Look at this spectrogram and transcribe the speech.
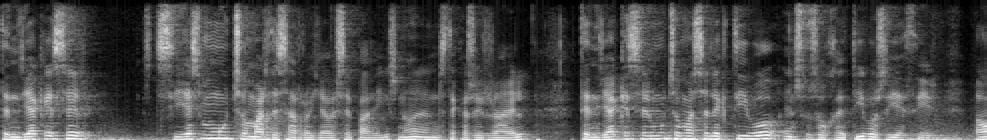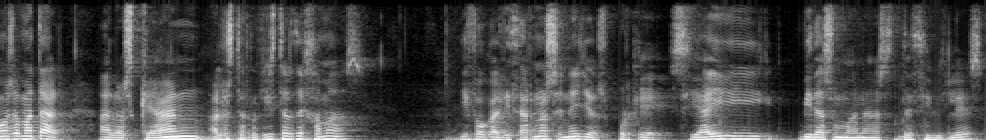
Tendría que ser, si es mucho más desarrollado ese país, ¿no? en este caso Israel, tendría que ser mucho más selectivo en sus objetivos y decir, vamos a matar a los que han, a los terroristas de Hamas y focalizarnos en ellos, porque si hay vidas humanas de civiles,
